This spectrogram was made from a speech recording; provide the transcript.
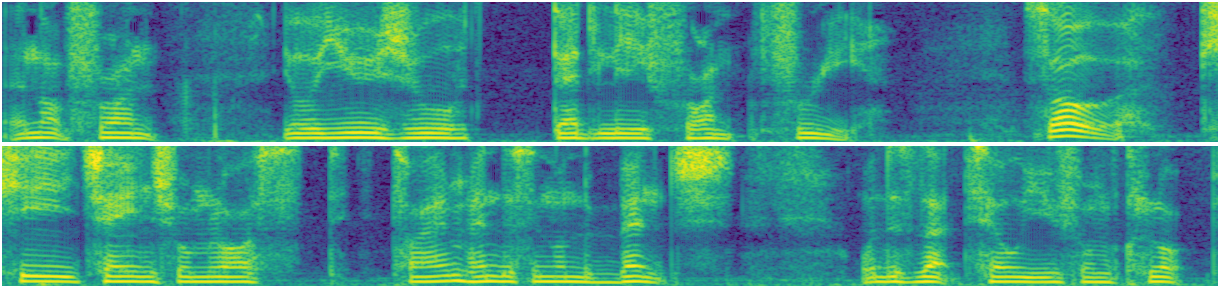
and up front your usual deadly front three. So key change from last time. Henderson on the bench. What does that tell you from Klopp?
